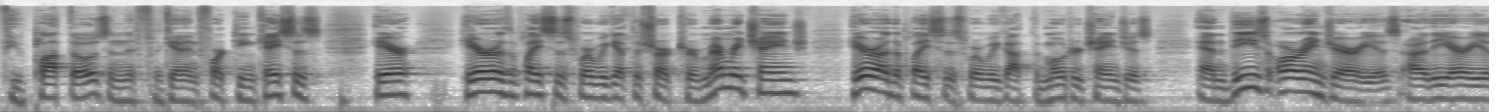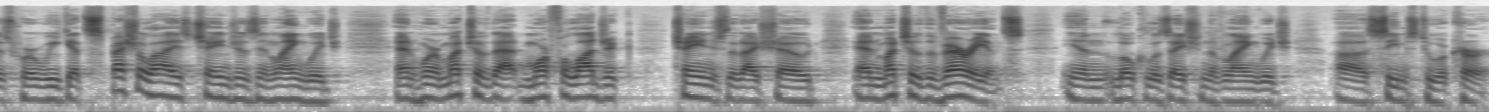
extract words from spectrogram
if you plot those, and if again in 14 cases here, here are the places where we get the short-term memory change. Here are the places where we got the motor changes. And these orange areas are the areas where we get specialized changes in language and where much of that morphologic change that I showed and much of the variance in localization of language uh, seems to occur.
